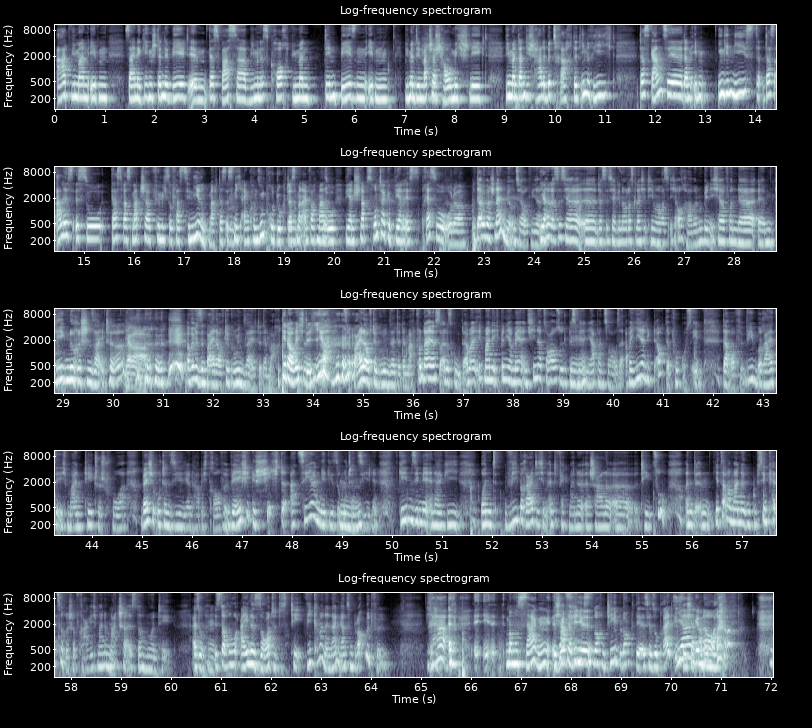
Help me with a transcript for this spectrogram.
Art, wie man eben seine Gegenstände wählt, ähm, das Wasser, wie man es kocht, wie man den Besen eben, wie man den Matcha schaumig schlägt, wie man dann die Schale betrachtet, ihn riecht. Das Ganze dann eben ihn genießt. Das alles ist so das, was Matcha für mich so faszinierend macht. Das ist mhm. nicht ein Konsumprodukt, das man einfach mal so wie ein Schnaps runterkippt, wie ein Espresso oder. Da überschneiden wir uns ja auch wieder. Ja. Ne? Das, ist ja, äh, das ist ja genau das gleiche Thema, was ich auch habe. Nun bin ich ja von der ähm, gegnerischen Seite. Ja. Aber wir sind beide auf der grünen Seite der Macht. Genau, richtig, ja. Wir sind beide auf der grünen Seite der Macht. Von daher ist alles gut. Aber ich meine, ich bin ja mehr in China zu Hause, du bist mhm. mehr in Japan zu Hause. Aber hier liegt auch der Fokus eben darauf, wie bereite ich meinen Teetisch vor, welche Utensilien habe ich drauf, welche Geschichte erzählen mir diese mhm. Utensilien, geben sie mir Energie und wie bereite ich im Endeffekt meine äh, Schale äh, Tee zu. Und ähm, jetzt aber mal eine ein bisschen ketzerische Frage. Ich meine, Matcha ist doch nur ein Tee. Also mhm. ist doch nur eine Sorte des Tee. Wie kann man denn einen ganzen Block mitfüllen? Ja, also äh, äh, man muss sagen, ich so habe ja wenigstens noch einen Teeblock, der ist ja so breit gefächert. Ja, genau.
